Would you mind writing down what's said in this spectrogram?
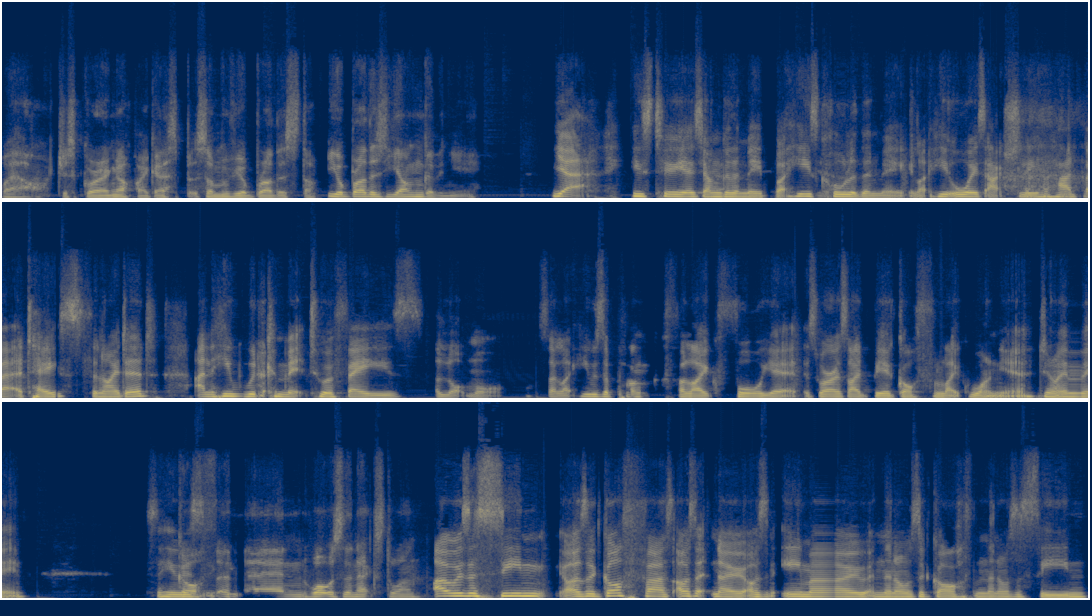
well, just growing up, I guess. But some of your brother's stuff. Your brother's younger than you. Yeah, he's two years younger than me, but he's Yeah. cooler than me. Like he always actually had better taste than I did, and he would commit to a phase a lot more. So like he was a punk for like four years, whereas I'd be a goth for like one year. Do you know what I mean? So he was. Goth, and then what was the next one? I was a scene. I was a goth first. I was a, no, I was an emo, and then I was a goth, and then I was a scene,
